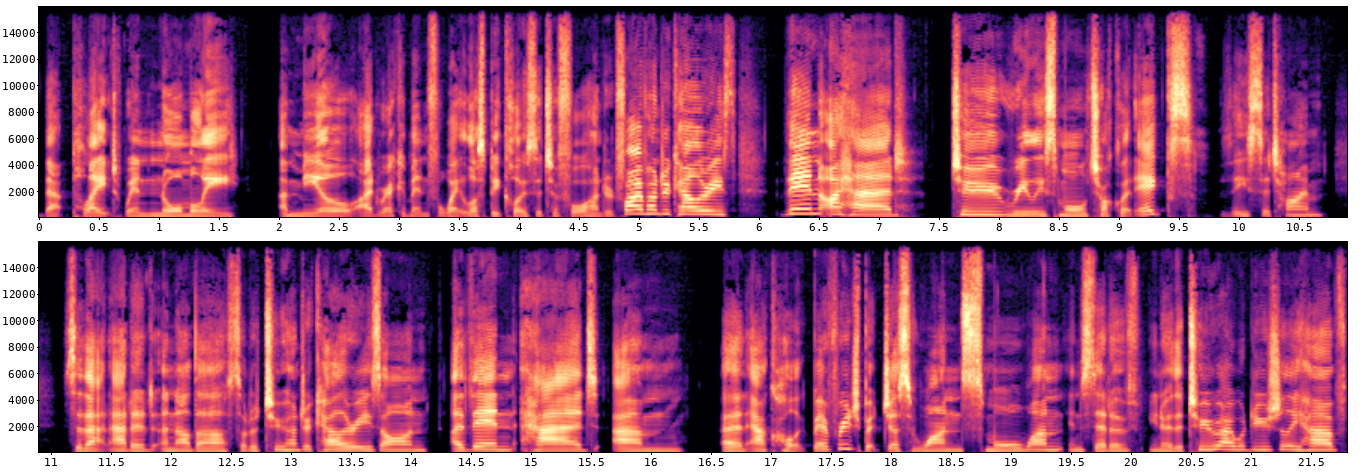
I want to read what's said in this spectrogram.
that plate when normally a meal I'd recommend for weight loss be closer to 400 500 calories. Then I had two really small chocolate eggs. It was Easter time. So that added another sort of 200 calories on. I then had um, an alcoholic beverage, but just one small one instead of, you know, the two I would usually have.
